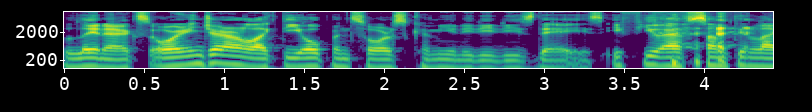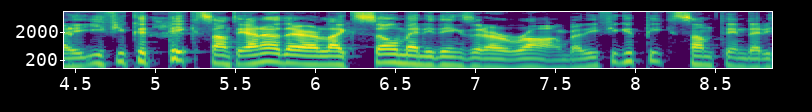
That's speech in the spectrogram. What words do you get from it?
Linux or in general like the open source community these days. If you have something like if you could pick something, I know there are like so many things that are wrong, but if you could pick something that is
